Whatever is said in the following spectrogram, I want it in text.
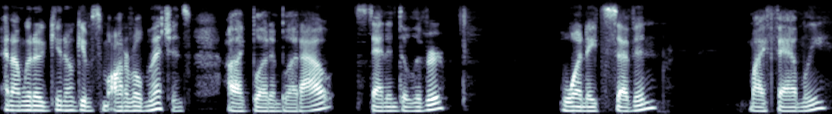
And I'm going to, you know, give some honorable mentions. I like Blood In Blood Out, Stand and Deliver, 187, My Family,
